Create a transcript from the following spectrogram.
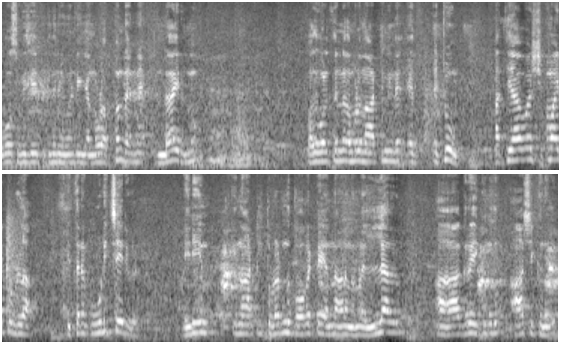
ഉറൂസ് വിജയിപ്പിക്കുന്നതിന് വേണ്ടി ഞങ്ങളോടൊപ്പം തന്നെ ഉണ്ടായിരുന്നു. അതുപോലെ തന്നെ നമ്മുടെ നാട്ടിന്റെ ഏറ്റവും അത്യാവശ്യമായിട്ടുള്ള ഇത്തരം കൂടിച്ചേരുകൾ ഇനിയും ഈ നാട്ടിൽ തുടർന്ന് പോകട്ടെ എന്നാണ് നമ്മളെല്ലാവരും ആഗ്രഹിക്കുന്നതും ആശിക്കുന്നതും.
